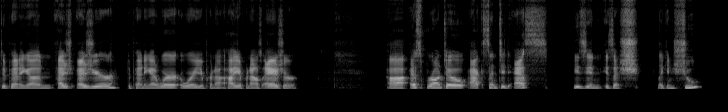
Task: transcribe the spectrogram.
depending on Azure, depending on where where you pronounce how you pronounce Azure. Uh, Esperanto accented S is in is a sh like in shoe.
